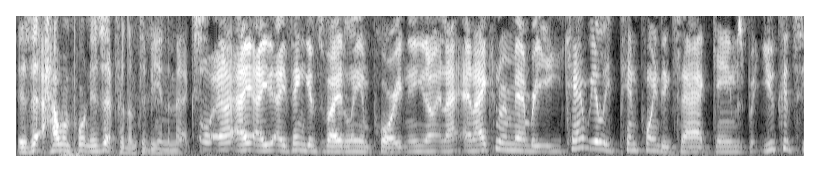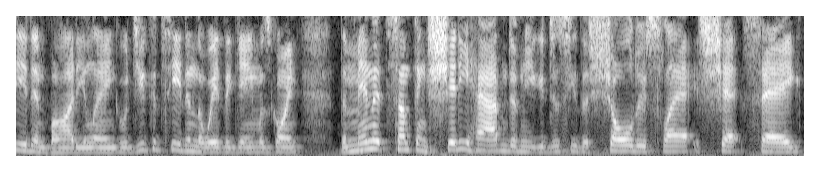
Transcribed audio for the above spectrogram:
Is it how important is it for them to be in the mix? Oh, I, I, think it's vitally important, you know, and I, and I can remember you can't really pinpoint exact games, but you could see it in body language. You could see it in the way the game was going. The minute something shitty happened to them, you could just see the shoulders sla- sh- sag,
